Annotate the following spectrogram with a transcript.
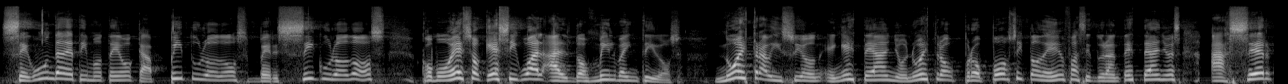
segunda de Timoteo capítulo 2 versículo 2 como eso que es igual al 2022. Nuestra visión en este año, nuestro propósito de énfasis durante este año es hacer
